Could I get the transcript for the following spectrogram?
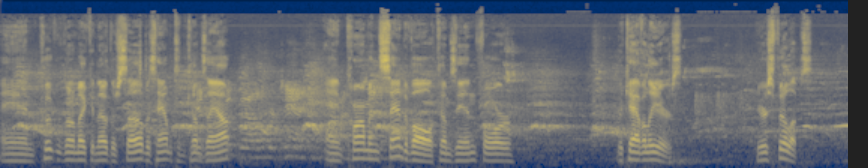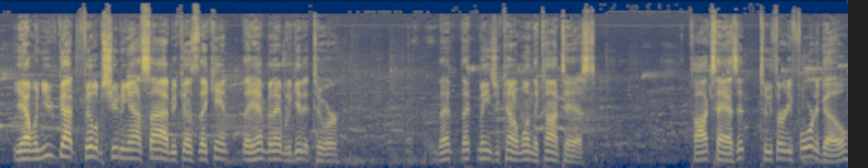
And Cook we're going to make another sub as Hamilton comes out. And Carmen Sandoval comes in for the Cavaliers. Here's Phillips. Yeah, when you've got Phillips shooting outside because they can't, they haven't been able to get it to her. That that means you kind of won the contest. Cox has it. 2:34 to go.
